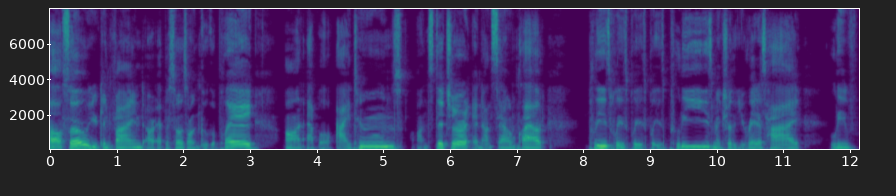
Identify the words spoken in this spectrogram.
Also, you can find our episodes on Google Play, on Apple iTunes, on Stitcher, and on SoundCloud. Please, please, please, please, please make sure that you rate us high. Leave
